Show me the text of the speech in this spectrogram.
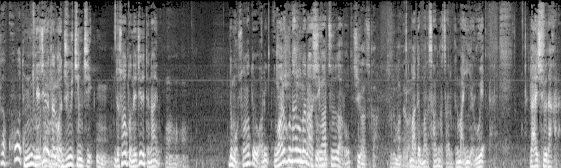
違う、こうだ。うんねじれたのが11日。で、その後ねじれてないの。でも、その後悪い悪くなるなら4月だろう。4月か。それまでは。まあ、でもまだ3月あるけど、まあいいや、上。来週だから。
